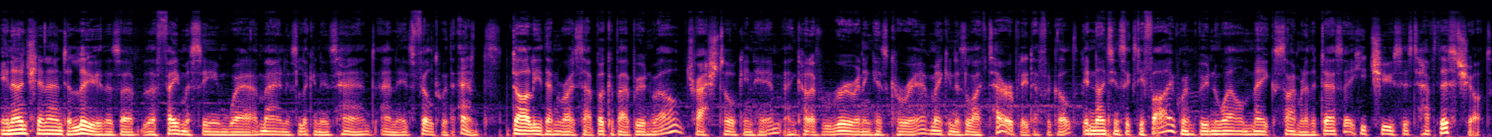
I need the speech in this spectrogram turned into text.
In Un Chien Andalou, there's a the famous scene where a man is looking his hand and it's filled with ants. Dali then writes that book about Buñuel, trash talking him and kind of ruining his career, making his life terribly difficult. In 1965, when Buñuel makes Simon of the Desert, he chooses to have this shot.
